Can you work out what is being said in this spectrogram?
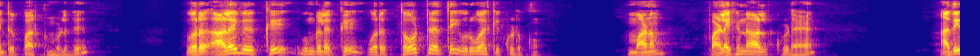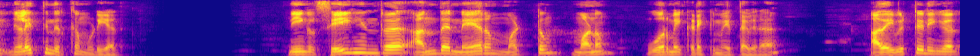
என்று பார்க்கும் பொழுது ஒரு அளவிற்கு உங்களுக்கு ஒரு தோற்றத்தை உருவாக்கி கொடுக்கும். மனம் பழகினால் கூட அதில் நிலைத்து நிற்க முடியாது. நீங்கள் செய்கின்ற அந்த நேரம் மட்டும் மனம் ஓர்மை கிடைக்குமே தவிர அதை விட்டு நீங்கள்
